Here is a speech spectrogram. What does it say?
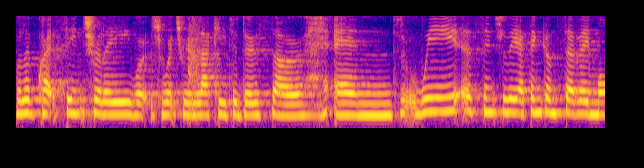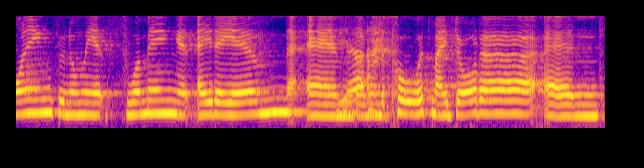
we live quite centrally, which, which we're lucky to do so. And we essentially, I think on Saturday mornings, we're normally at swimming at 8 a.m. and yeah. I'm in the pool with my daughter, and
